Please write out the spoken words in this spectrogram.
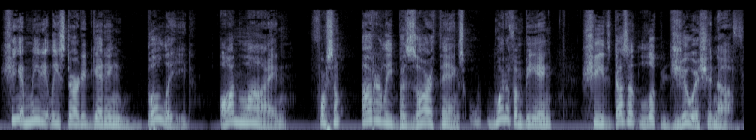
she immediately started getting bullied online for some utterly bizarre things. One of them being she doesn't look Jewish enough.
